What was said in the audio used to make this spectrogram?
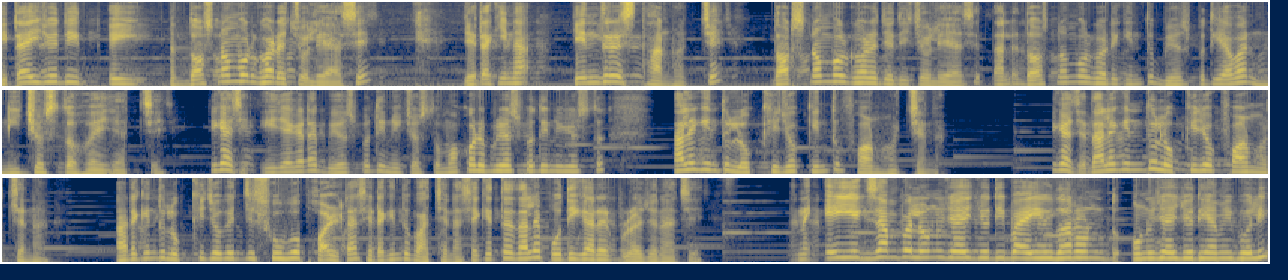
এটাই যদি এই দশ নম্বর ঘরে চলে আসে, যেটা কিনা কেন্দ্রের স্থান হচ্ছে, দশ নম্বর ঘরে যদি চলে আসে, তাহলে দশ নম্বর ঘরে কিন্তু বৃহস্পতি আবার নিচস্থ হয়ে যাচ্ছে। ঠিক আছে? এই জায়গাটা বৃহস্পতি নিচস্থ, মকরে বৃহস্পতি নিচস্থ, তাহলে কিন্তু লক্ষ্মী যোগ কিন্তু ফর্ম হচ্ছে না। ঠিক আছে? তাহলে কিন্তু লক্ষ্মী যোগ ফর্ম হচ্ছে না। তাহলে কিন্তু লক্ষ্মী যোগের যে শুভ ফলটা সেটা কিন্তু পাচ্ছে না। সেক্ষেত্রে তাহলে প্রতিকারের প্রয়োজন আছে। মানে এই এক্সাম্পল অনুযায়ী যদি বা এই উদাহরণ অনুযায়ী যদি আমি বলি,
